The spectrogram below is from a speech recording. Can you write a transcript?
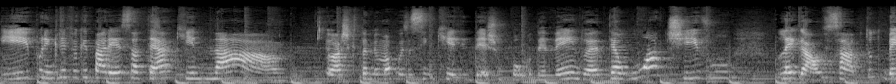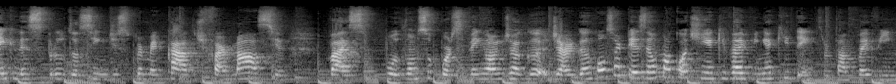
E por incrível que pareça, até aqui na... Eu acho que também uma coisa assim que ele deixa um pouco devendo é ter algum ativo legal, sabe? Tudo bem que nesses produtos assim de supermercado, de farmácia, vai, vamos supor, se vem óleo de argan, com certeza é uma gotinha que vai vir aqui dentro, tá? Não vai vir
